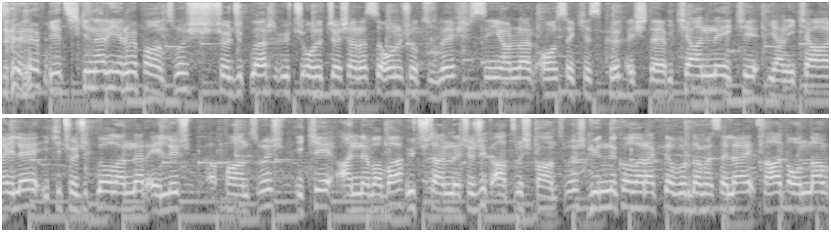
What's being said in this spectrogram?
gösterelim. Yetişkinler 20 poundmuş. Çocuklar 3-13 yaş arası 13-35. Seniorlar 18-40. İşte iki anne, iki yani iki aile, iki çocuklu olanlar 53 poundmuş. İki anne baba, 3 tane de çocuk 60 poundmuş. Günlük olarak da burada mesela saat 10'dan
